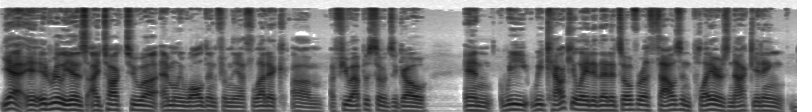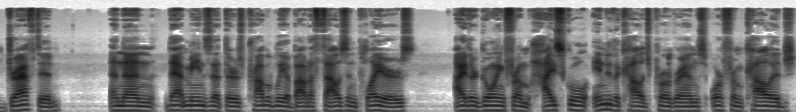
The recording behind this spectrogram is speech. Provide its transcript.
Yeah, it, it really is. I talked to uh, Emily Waldon from the Athletic um, a few episodes ago, and we we calculated that it's over a thousand players not getting drafted, and then that means that there's probably about a thousand players either going from high school into the college programs or from college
